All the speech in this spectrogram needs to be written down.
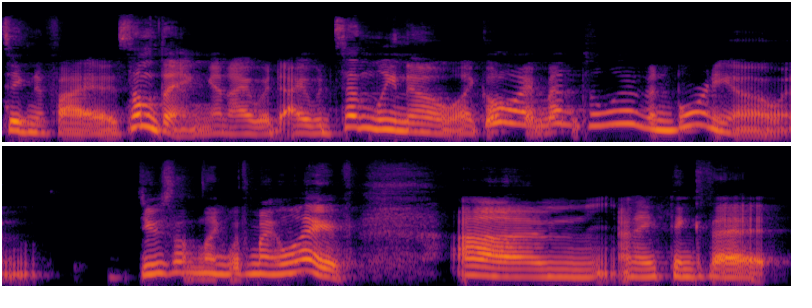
signify something. And I would, I would suddenly know like, oh, I meant to live in Borneo and do something with my life. Um, and I think that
